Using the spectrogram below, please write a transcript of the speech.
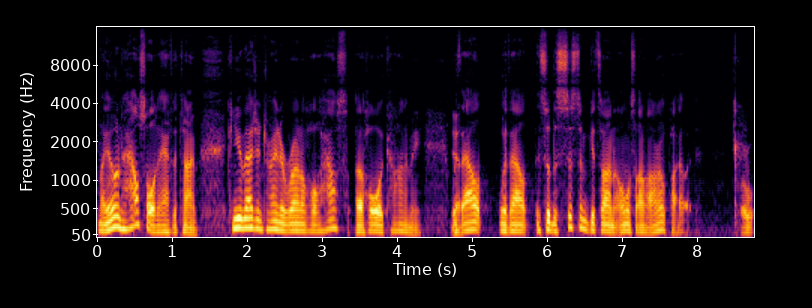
my own household half the time. Can you imagine trying to run a whole house, a whole economy Yeah. without, without, so the system gets on almost on autopilot or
